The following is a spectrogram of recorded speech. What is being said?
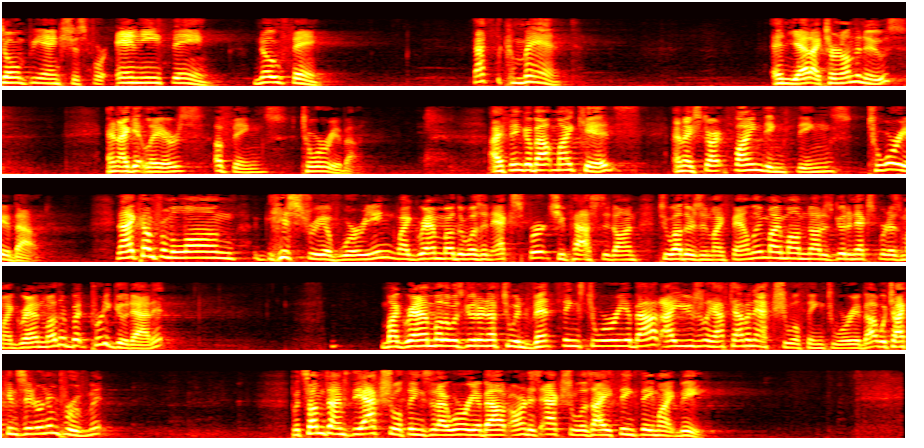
Don't be anxious for anything. No thing. That's the command. And yet, I turn on the news and I get layers of things to worry about. I think about my kids and I start finding things to worry about. Now, I come from a long history of worrying. My grandmother was an expert. She passed it on to others in my family. My mom, not as good an expert as my grandmother, but pretty good at it. My grandmother was good enough to invent things to worry about. I usually have to have an actual thing to worry about, which I consider an improvement. But sometimes the actual things that I worry about aren't as actual as I think they might be.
